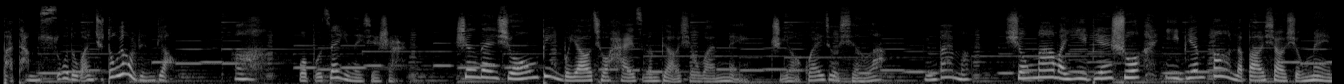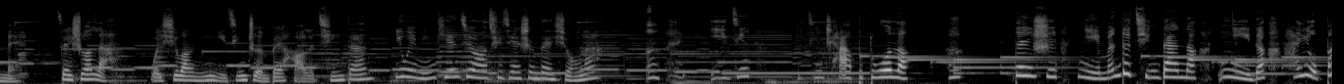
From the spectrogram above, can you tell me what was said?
把他们所有的玩具都要扔掉。啊，我不在意那些事儿。圣诞熊并不要求孩子们表现完美，只要乖就行了，明白吗？熊妈妈一边说，一边抱了抱小熊妹妹。再说了，我希望你已经准备好了清单，因为明天就要去见圣诞熊啦。嗯，已经，已经差不多了。啊。但是你们的清单呢？你的还有爸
